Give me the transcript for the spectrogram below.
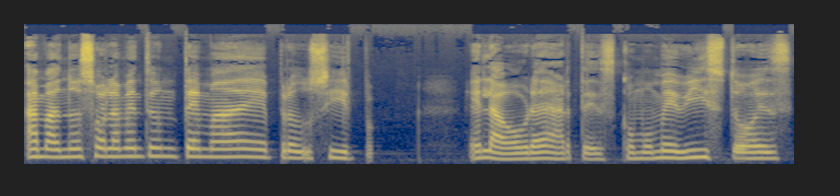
Además, no es solamente un tema de producir en la obra de arte, es cómo me visto, es,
